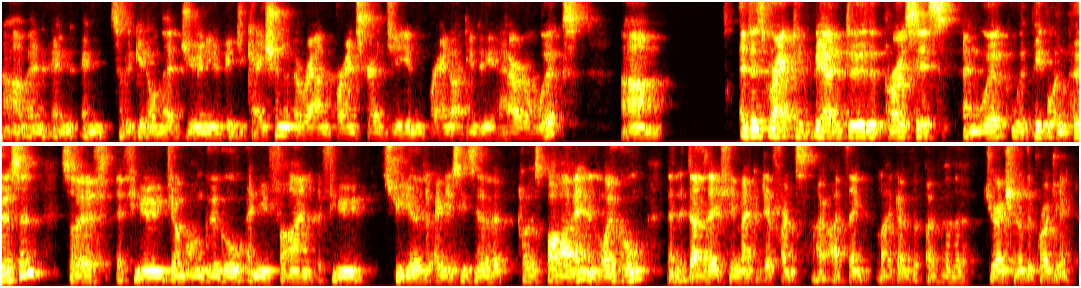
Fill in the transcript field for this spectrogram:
um, and, and, and sort of get on that journey of education around brand strategy and brand identity and how it all works. Um, it is great to be able to do the process and work with people in person. So if, if you jump on Google and you find a few studios or agencies that are close by and local, then it does actually make a difference, I, I think, like over, over the duration of the project.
